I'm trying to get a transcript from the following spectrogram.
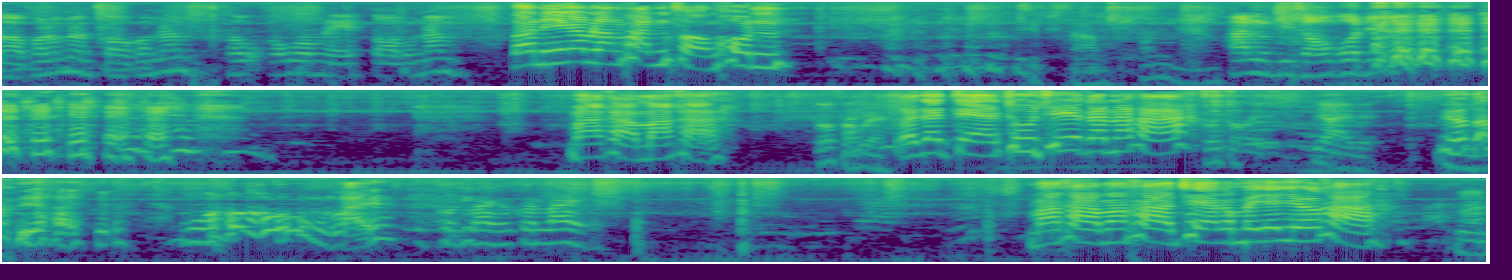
ตอบกับน้ำน้ำตอบกับน้ำเขาเขาวงไหนตอบกับน้ตอนนี้กำลังพันสองคนสิบสามคนำพันกี่สองคนเนี่ย มาค่ะมาค่ะ ต้องสับเลยเราจะแจกชูชีกันนะคะต้องสับเลยใหญ่เลยเพื่อตับใหญ่หมูไหลกดไล่กดไล่มาค่ะมาค่ะ แชร์กันไปเยอะๆค่ะมัน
